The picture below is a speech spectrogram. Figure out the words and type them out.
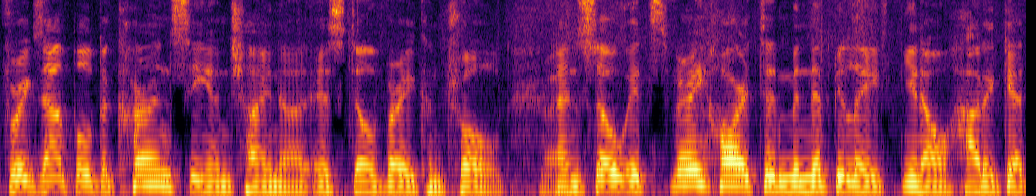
for example the currency in china is still very controlled. And so it's very hard to manipulate you know how to get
